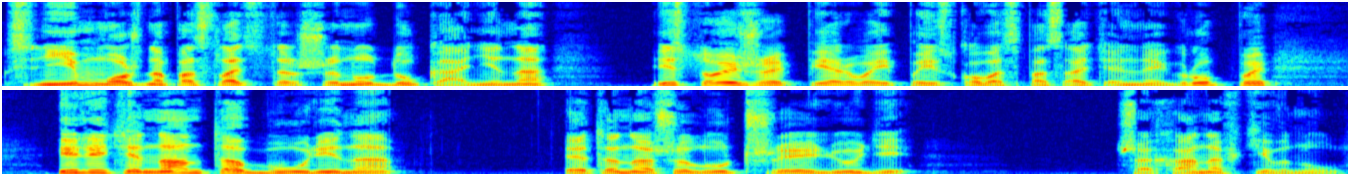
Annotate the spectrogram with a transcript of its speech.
С ним можно послать старшину Дуканина из той же первой поисково-спасательной группы и лейтенанта Бурина. Это наши лучшие люди». Шаханов кивнул.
